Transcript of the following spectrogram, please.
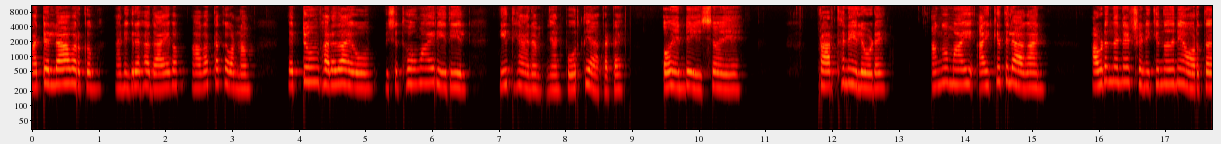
മറ്റെല്ലാവർക്കും അനുഗ്രഹദായകം ആകത്തക്കവണ്ണം ഏറ്റവും ഫലദായകവും വിശുദ്ധവുമായ രീതിയിൽ ഈ ധ്യാനം ഞാൻ പൂർത്തിയാക്കട്ടെ. ഓ എന്റെ ഈശോയെ പ്രാർത്ഥനയിലൂടെ അങ്ങുമായി ഐക്യത്തിലാകാൻ അവിടുന്ന് തന്നെ ക്ഷണിക്കുന്നതിനെ ഓർത്ത്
